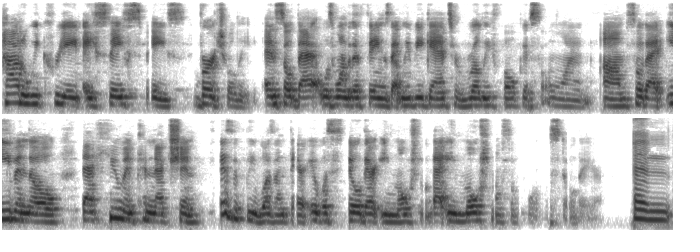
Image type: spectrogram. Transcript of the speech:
how do we create a safe space virtually? And so, that was one of the things that we began to really focus on um, so that even though that human connection physically wasn't there, it was still there emotional, that emotional support was still there. And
